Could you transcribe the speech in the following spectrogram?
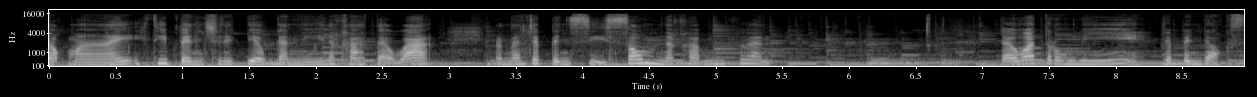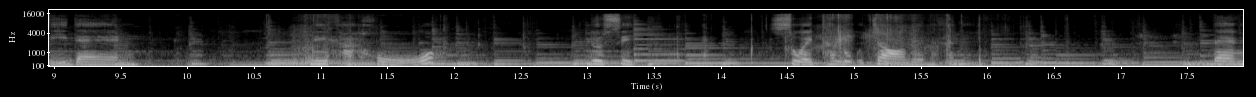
ดอกไม้ที่เป็นชนิดเดียวกันนี้นะคะ แต่ว่าอันนั้นจะเป็นสีส้มนะคะเพื่อนๆแต่ว่าตรงนี้จะเป็นดอกสีแดง นี่ค่ะโห ดูสิ สวยทะลุจอเลยนะคะนี่ แดง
